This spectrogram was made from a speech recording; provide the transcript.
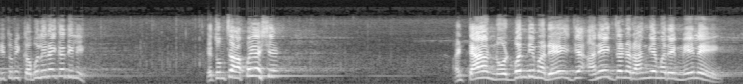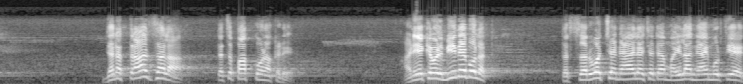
ही तुम्ही कबुली नाही का दिली? हे तुमचं अपयश आहे. आणि त्या नोटबंदीमध्ये जे अनेक जण रांगेमध्ये मेले ज्यांना त्रास झाला त्याचं पाप कोणाकडे? आणि हे केवळ मी नाही बोलत तर सर्वोच्च न्यायालयाच्या त्या महिला न्यायमूर्ती आहेत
